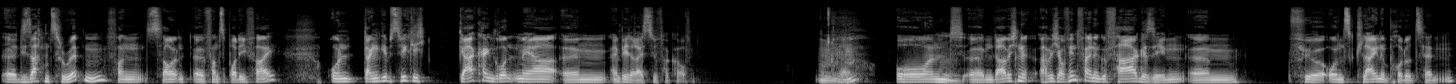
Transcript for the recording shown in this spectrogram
äh, die Sachen zu rippen von, Sound, äh, von Spotify. Und dann gibt's wirklich gar keinen Grund mehr, ähm, MP3s zu verkaufen. Und ähm, da habe ich, ne, hab ich auf jeden Fall eine Gefahr gesehen ähm, für uns kleine Produzenten.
